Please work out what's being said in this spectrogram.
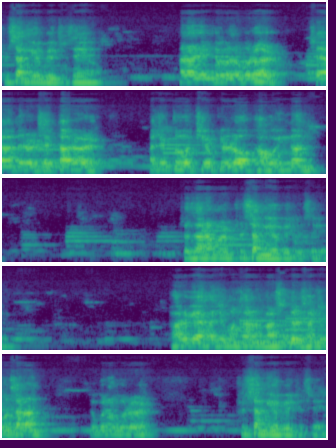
불쌍히 여겨주세요. 하나님, 누구누구를 제 아들을, 제 딸을 아직도 지옥길로 가고 있는 저 사람을 불쌍히 여겨주세요. 바르게 하지 못하는 말씀대로 살지 못하는 누구누구를 불쌍히 여겨주세요.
